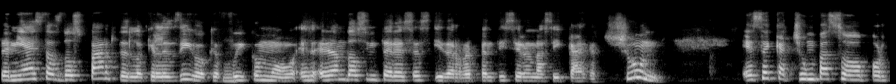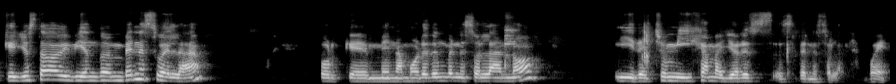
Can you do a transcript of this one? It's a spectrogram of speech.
Tenía estas dos partes, lo que les digo, que fui como, e-, eran dos intereses y de repente hicieron así, ¡chun! ese cachún pasó porque yo estaba viviendo en Venezuela, porque me enamoré de un venezolano y de hecho mi hija mayor es, venezolana. Bueno,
